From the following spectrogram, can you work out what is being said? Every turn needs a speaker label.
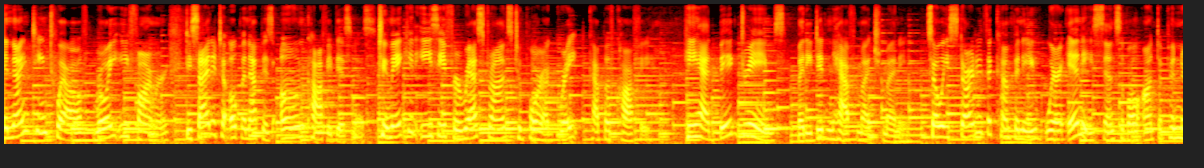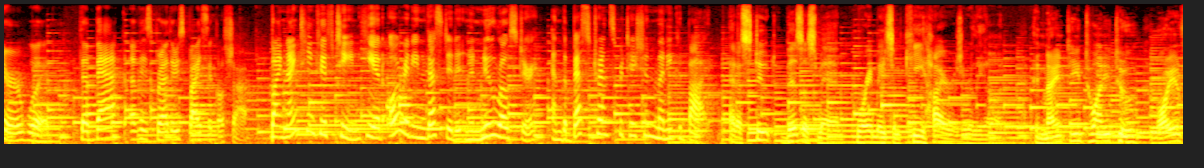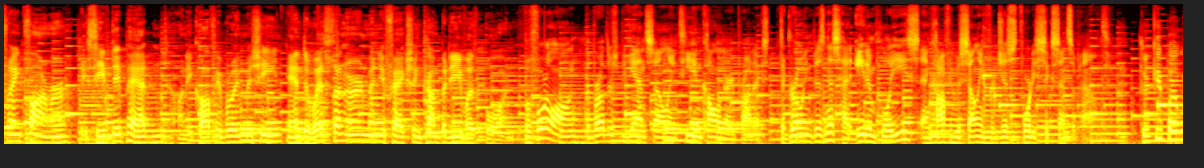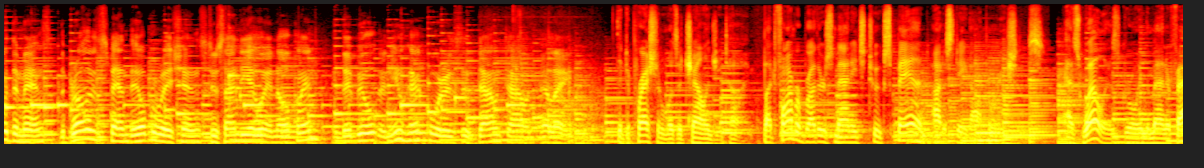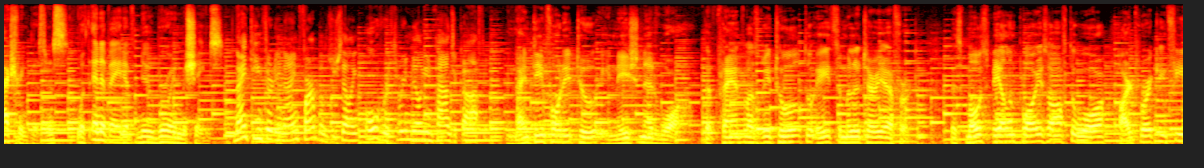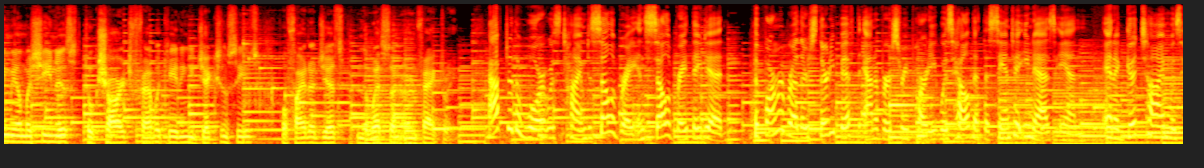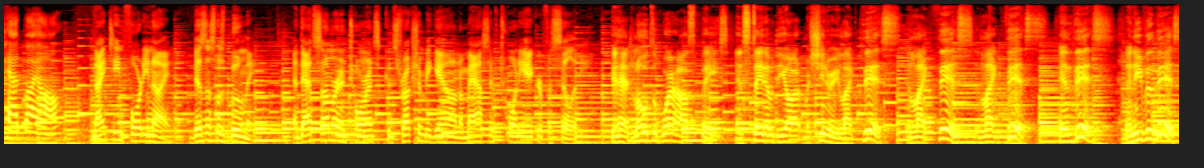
Speaker 1: In 1912, Roy E. Farmer decided to open up his own coffee business to make it easy for restaurants to pour a great cup of coffee. He had big dreams, but he didn't have much money. So he started the company where any sensible entrepreneur would the back of his brother's bicycle shop.
Speaker 2: By 1915, he had already invested in a new roaster and the best transportation money could buy.
Speaker 3: An astute businessman, Roy made some key hires early on.
Speaker 4: In 1922, Roy and Frank Farmer received a patent on a coffee brewing machine and the Western Urn Manufacturing Company was born.
Speaker 5: Before long, the brothers began selling tea and culinary products. The growing business had eight employees and coffee was selling for just 46 cents a pound.
Speaker 6: To keep up with demands, the brothers expanded the operations to San Diego and Oakland, and they built a new headquarters in downtown LA.
Speaker 3: The Depression was a challenging time, but Farmer Brothers managed to expand out-of-state operations as well as growing the manufacturing business with innovative new brewing machines.
Speaker 7: 1939, Farmer Brothers were selling over 3 million pounds of coffee.
Speaker 4: In 1942, a nation at war. The plant was retooled to aid the military effort. With most male employees off the war, hardworking female machinists took charge fabricating ejection seats for fighter jets in the Western Urn factory.
Speaker 8: After the war, it was time to celebrate, and celebrate they did. The Farmer Brothers 35th anniversary party was held at the Santa Ynez Inn, and a good time was had by all.
Speaker 9: 1949, business was booming, and that summer in Torrance, construction began on a massive 20-acre facility.
Speaker 10: It had loads of warehouse space and state-of-the-art machinery like this, and like this, and like this, and this, and even this.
